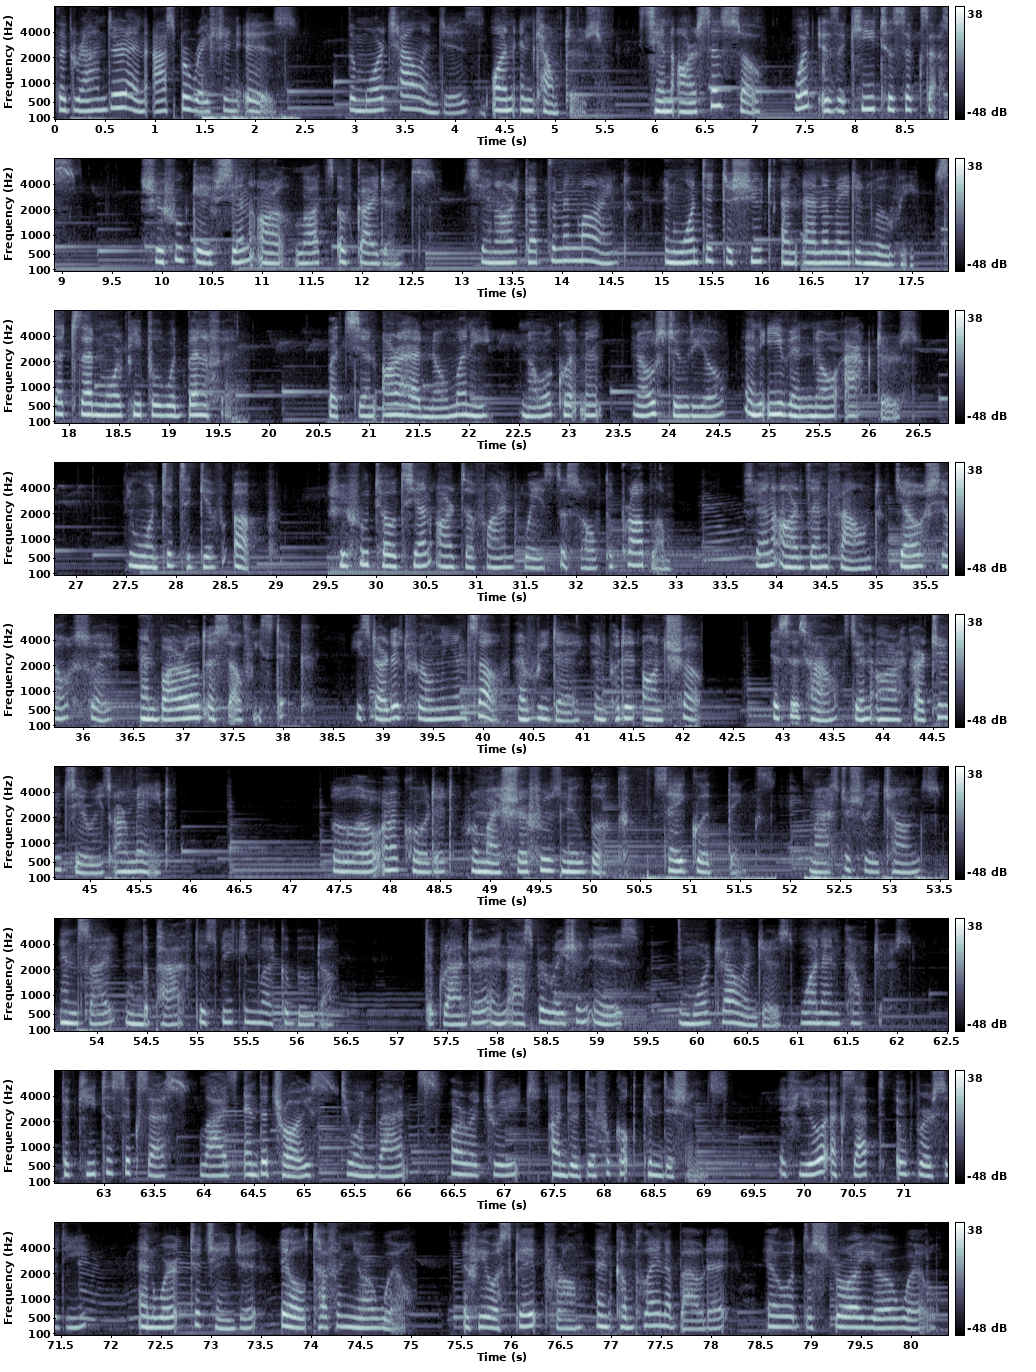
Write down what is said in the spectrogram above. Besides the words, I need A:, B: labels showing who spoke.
A: The grander an aspiration is, the more challenges one encounters. Xian Er says so. What is a key to success? Shifu gave Xian Er lots of guidance. Xian Er kept them in mind and wanted to shoot an animated movie such that more people would benefit. But Xian Er had no money, no equipment, no studio, and even no actors. He wanted to give up. Shifu told Xian Er to find ways to solve the problem. Xian Er then found Jiao Xiao Sui and borrowed a selfie stick. He started filming himself every day and put it on show. This is how Xian Er cartoon series are made. Below are quoted from my Shifu's new book, Say Good Things. Master Xuecheng's insight in the path to speaking like a Buddha. The grander an aspiration is, the more challenges one encounters. The key to success lies in the choice to advance or retreat under difficult conditions. If you accept adversity and work to change it, it'll toughen your will. If you escape from and complain about it, it will destroy your will.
